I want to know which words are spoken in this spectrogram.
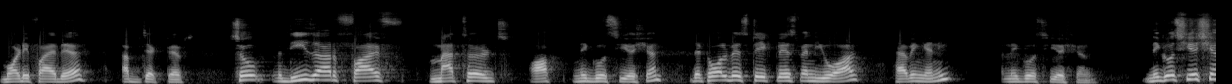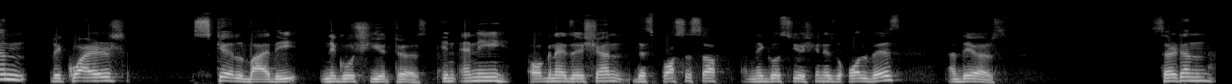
modify the object so these are five method of negotiation دلویز when you are he negotiation negotiation requires skill by the negotiators. In any organization, this process of negotiation is always theirs. Certain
